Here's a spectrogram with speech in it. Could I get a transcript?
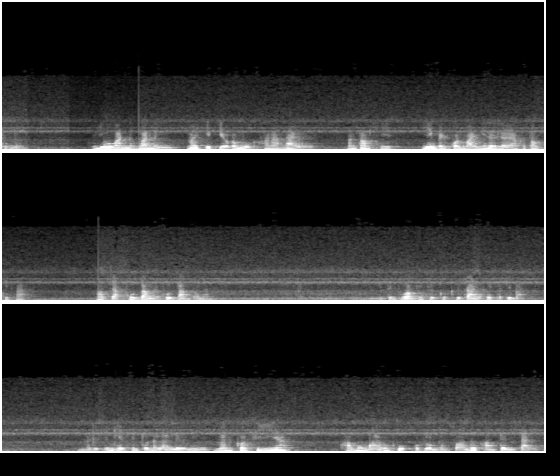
ทุกมุมอยู่วันหนึ่งวันหนึ่ง ไม่คิดเกี่ยวกับหมู่คณะได้เลย มันต้องคิดยิ่งเป็นคนวัยนี้ได้แล้ว ก็ต้องคิดว่านอกจากพูดบ้างไม่พูดบ้างเท่านั้นเป็นห่วงที่สุดก็คือการปฏิบัติไม่ได้เห็นเหตุเห็นผลอะไรเลยนี่ มันก็เสียความมุ่งหมายของผู้อบรมสั่งสอนด้วยความเต็มใจจ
